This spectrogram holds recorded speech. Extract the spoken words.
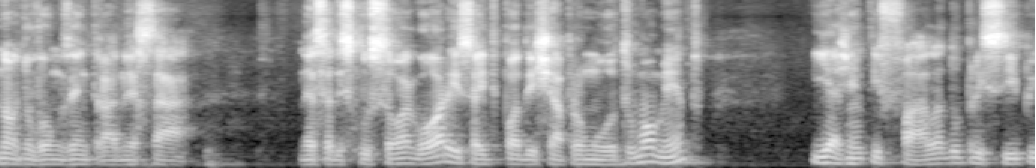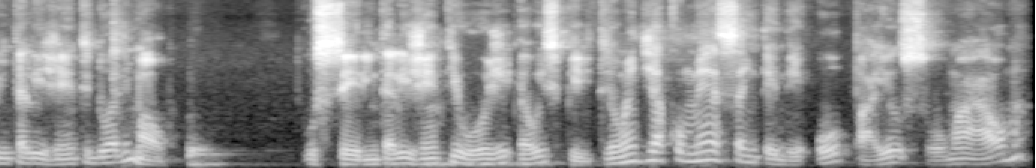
nós não vamos entrar nessa, nessa discussão agora, isso a gente pode deixar para um outro momento, e a gente fala do princípio inteligente do animal. O ser inteligente hoje é o espírito. Então a gente já começa a entender: opa, eu sou uma alma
